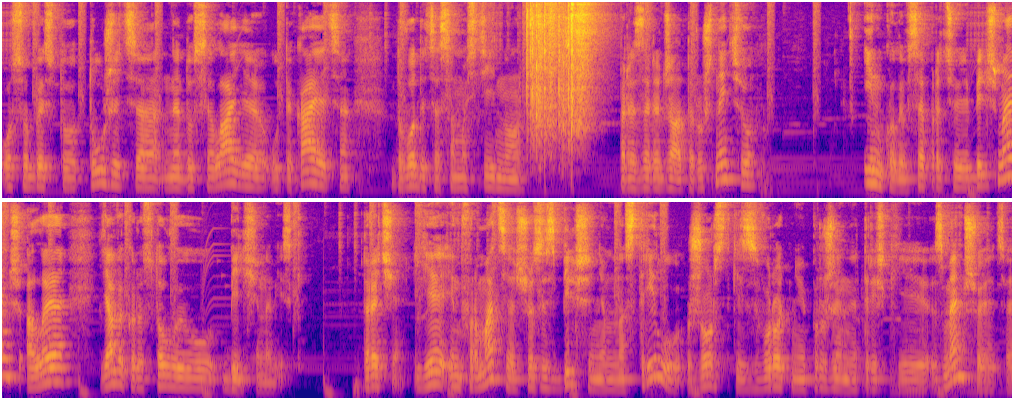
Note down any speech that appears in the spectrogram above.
особисто тужиться, не досилає, утикається, доводиться самостійно перезаряджати рушницю. Інколи все працює більш-менш, але я використовую більші навіски. До речі, є інформація, що зі збільшенням настрілу жорсткість зворотньої пружини трішки зменшується,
